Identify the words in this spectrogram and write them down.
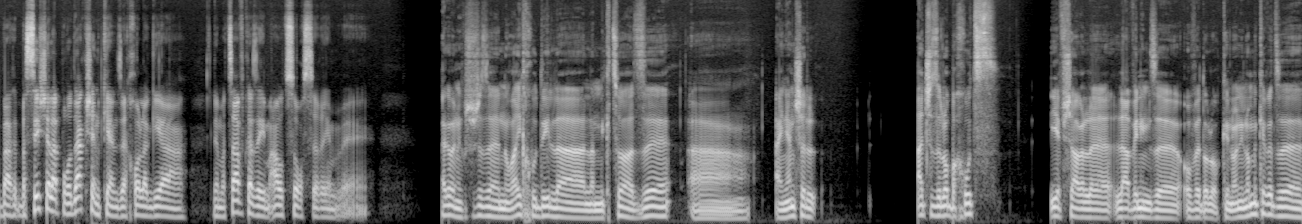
בשיא של ה production כן זה יכול להגיע למצב כזה עם אאוטסורסרים ו... אגב אני חושב שזה נורא ייחודי למקצוע הזה העניין של עד שזה לא בחוץ אי אפשר להבין אם זה עובד או לא. כאילו אני לא מכיר את זה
